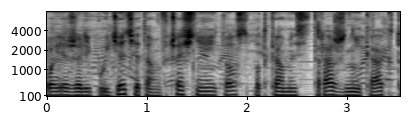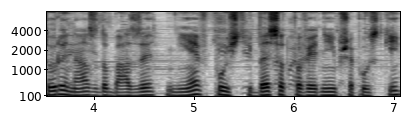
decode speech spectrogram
Bo jeżeli pójdziecie tam wcześniej, to spotkamy strażnika, który nas do bazy nie wpuści bez odpowiedniej przepustki.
